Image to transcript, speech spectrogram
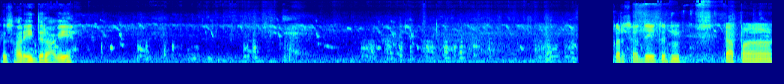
ਸੋ ਸਾਰੇ ਇੱਧਰ ਆ ਗਏ ਕਰ ਸਕਦੇ ਤੁਸੀਂ। ਤੇ ਆਪਾਂ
